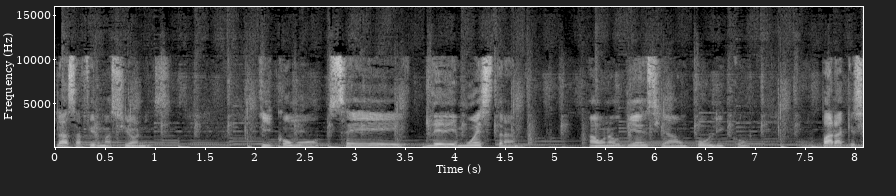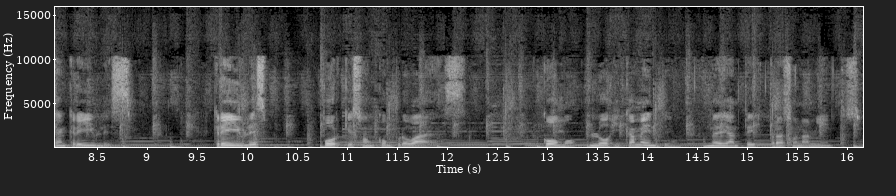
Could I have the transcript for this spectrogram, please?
las afirmaciones y cómo se le demuestran a una audiencia, a un público, para que sean creíbles. Creíbles porque son comprobadas, como lógicamente mediante razonamientos.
